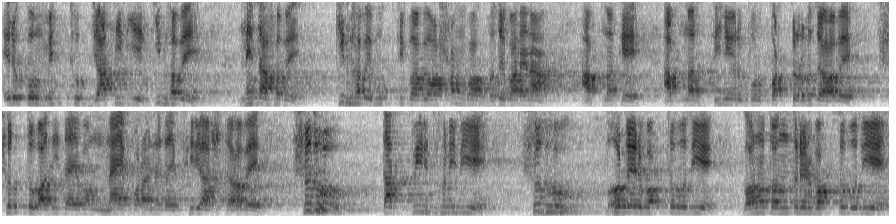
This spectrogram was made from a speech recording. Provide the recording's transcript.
এরকম মিথ্যুক জাতি দিয়ে কীভাবে নেতা হবে, কীভাবে মুক্তি পাবে অসম্ভব হতে পারে না। আপনাকে আপনার দিনের উপর কট্টর হতে হবে, সত্যবাদিতা এবং ন্যায়পরায়ণতায় ফিরে আসতে হবে। শুধু তাকবীর ধ্বনি দিয়ে, শুধু ভোটের বক্তব্য দিয়ে, গণতন্ত্রের বক্তব্য দিয়ে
